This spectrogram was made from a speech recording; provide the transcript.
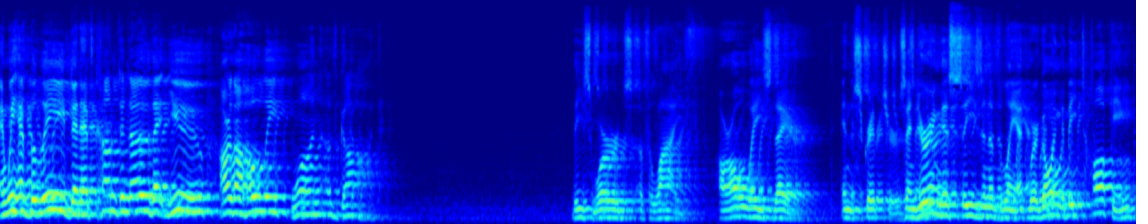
And we have believed and have come to know that you are the Holy One of God. These words of life are always there in the scriptures. And during this season of Lent, we're going to be talking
